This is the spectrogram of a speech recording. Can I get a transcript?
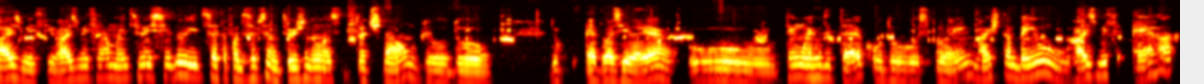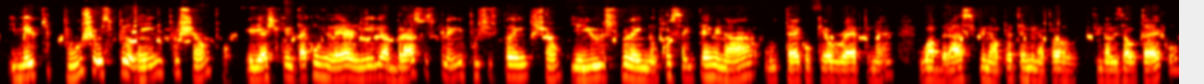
E o Highsmith realmente vem sendo, aí, de certa forma, decepcionante. Hoje no lance do touchdown do, do, do o, tem um erro de tackle do Spillane, mas também o Highsmith erra e meio que puxa o Spillane pro chão, pô. Ele acha que ele tá com o Hilaire ali, ele abraça o Spillane e puxa o Spillane pro chão. E aí o Spillane não consegue terminar o tackle, que é o rap, né? O abraço final pra terminar, pra finalizar o tackle.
